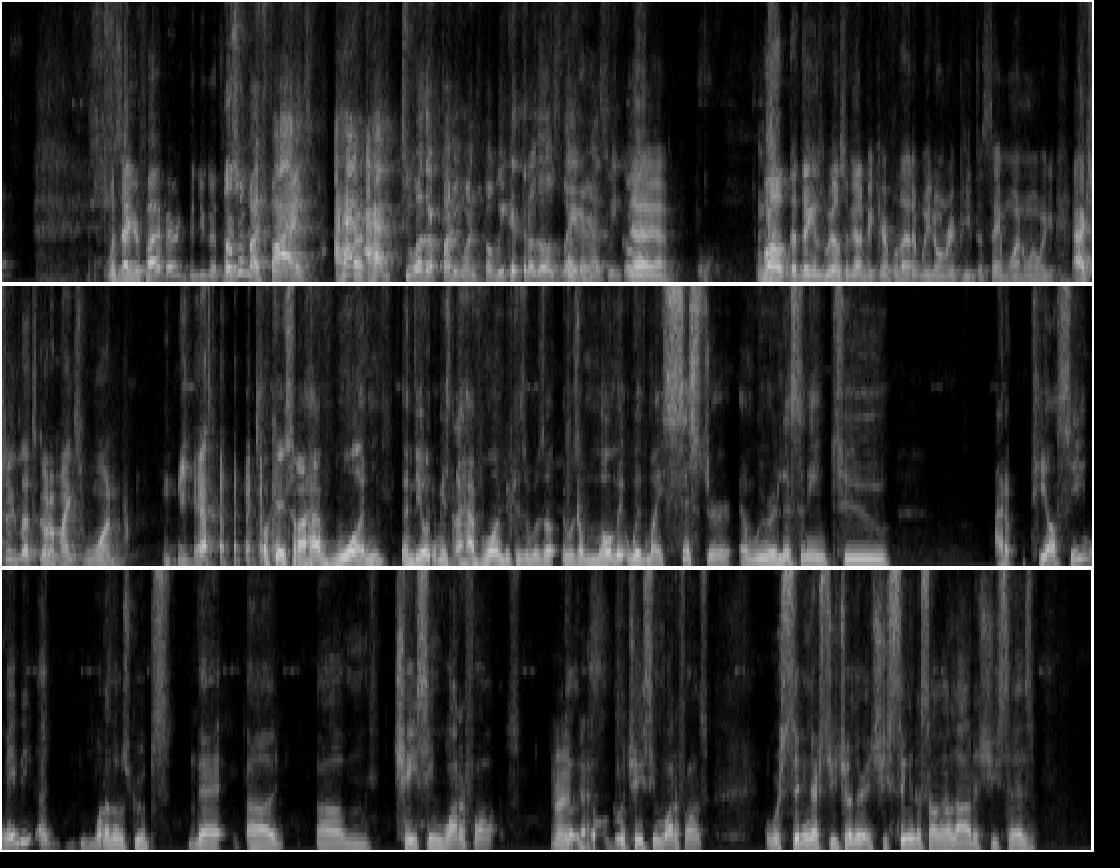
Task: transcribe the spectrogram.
was that your five, Eric? Did you go through? Those were my fives. I have Uh, I have two other funny ones, but we could throw those later as we go. Yeah, yeah. Well, the thing is, we also got to be careful that we don't repeat the same one when we. Actually, let's go to Mike's one. Yeah. Okay, so I have one, and the only reason I have one because it was a it was a moment with my sister, and we were listening to, I don't TLC maybe uh, one of those groups that uh, um, chasing waterfalls. Right. Don't, Yes. don't go chasing waterfalls. And we're sitting next to each other, and she's singing the song out loud, and she says,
